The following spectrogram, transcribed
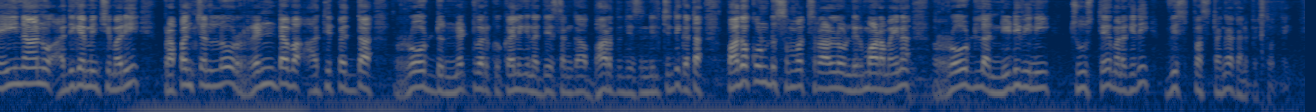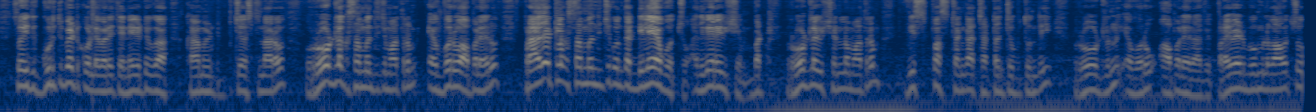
చైనాను అధిగమించి మరీ ప్రపంచంలో రెండవ అతిపెద్ద రోడ్డు నెట్వర్క్ కలిగిన దేశంగా భారతదేశం నిలిచింది. గత పదకొండు సంవత్సరాల్లో నిర్మాణమైన రోడ్ల నిడివిని చూస్తే మనకిది విస్పష్టంగా కనిపిస్తుంది. సో ఇది గుర్తుపెట్టుకోండి ఎవరైతే నెగిటివ్గా కామెంట్ చేస్తున్నారో రోడ్లకు సంబంధించి మాత్రం ఎవ్వరూ ఆపలేరు. ప్రాజెక్టులకు సంబంధించి కొంత డిలే అవ్వచ్చు అది వేరే విషయం. బట్ రోడ్ల విషయంలో మాత్రం విస్పష్టంగా చట్టం చెబుతుంది. రోడ్లను ఎవరు ఆపలేరు. అవి ప్రైవేట్ భూములు కావచ్చు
